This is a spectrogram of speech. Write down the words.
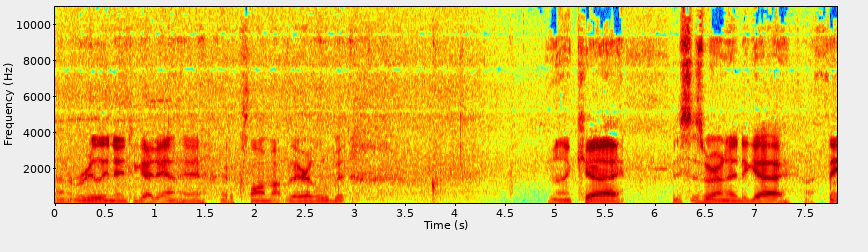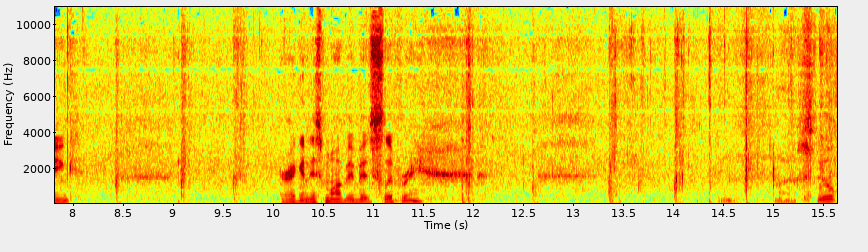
I don't really need to go down here. Got to climb up there a little bit. Okay, this is where I need to go, I think. I reckon this might be a bit slippery. Still,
